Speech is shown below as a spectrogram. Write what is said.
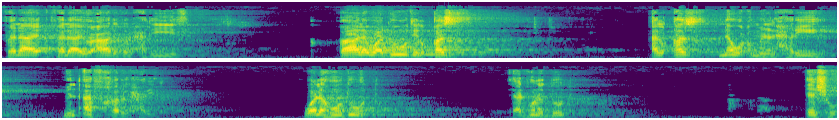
فلا فلا يعارض الحديث. قال ودود القز القز نوع من الحرير من أفخر الحرير. وله دود. تعرفون الدود؟ إيش هو؟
